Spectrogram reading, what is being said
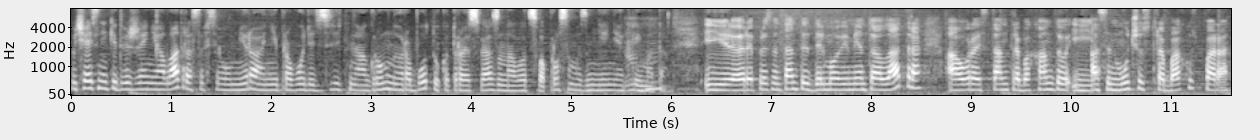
Участники движения «АЛЛАТРА» со всего мира, они проводят действительно огромную работу, которая связана вот с вопросом изменения климата. Y eh, representantes del movimiento Alatra ahora están trabajando y hacen muchos trabajos para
